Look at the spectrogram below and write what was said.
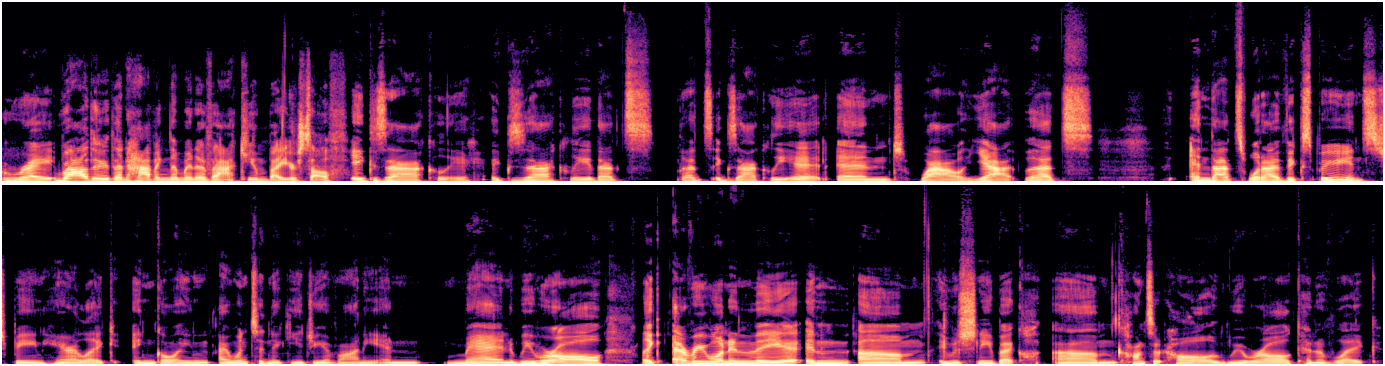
Right. rather than having them in a vacuum by yourself. Exactly. Exactly. That's that's exactly it. And wow, yeah, that's and that's what I've experienced being here. Like in going I went to Nikki Giovanni and man, we were all like everyone in the in um it was Schneebeck um concert hall and we were all kind of like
